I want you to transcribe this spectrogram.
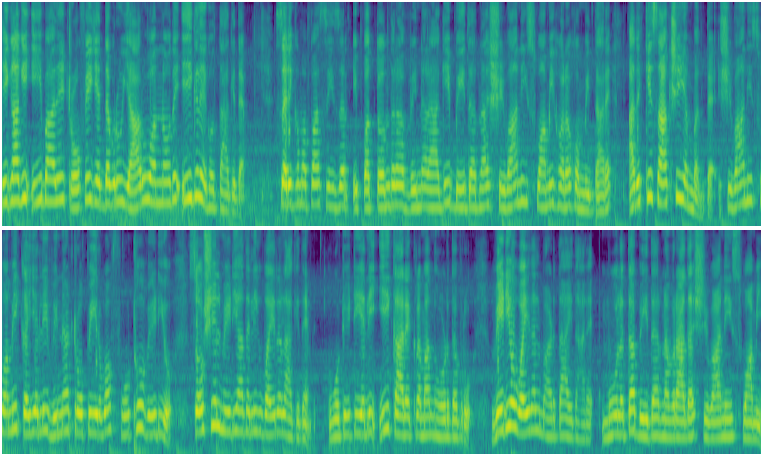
ಹೀಗಾಗಿ ಈ ಬಾರಿ ಟ್ರೋಫಿ ಗೆದ್ದವರು ಯಾರು ಅನ್ನೋದೇ ಈಗಲೇ ಗೊತ್ತಾಗಿದೆ. ಸರಿಗಮಪ ಸೀಸನ್ ಇಪ್ಪತ್ತೊಂದರ ವಿನ್ನರ್ ಆಗಿ ಬೀದರ್ನ ಶಿವಾನಿ ಸ್ವಾಮಿ ಹೊರಹೊಮ್ಮಿದ್ದಾರೆ. ಅದಕ್ಕೆ ಸಾಕ್ಷಿ ಎಂಬಂತೆ ಶಿವಾನಿ ಸ್ವಾಮಿ ಕೈಯಲ್ಲಿ ವಿನ್ನರ್ ಟ್ರೋಫಿ ಇರುವ ಫೋಟೋ, ವಿಡಿಯೋ ಸೋಷಿಯಲ್ ಮೀಡಿಯಾದಲ್ಲಿ ವೈರಲ್ ಆಗಿದೆ. ಒಟಿಟಿಯಲ್ಲಿ ಈ ಕಾರ್ಯಕ್ರಮ ನೋಡಿದವರು ವಿಡಿಯೋ ವೈರಲ್ ಮಾಡ್ತಾ ಇದ್ದಾರೆ. ಮೂಲತಃ ಬೀದರ್ನವರಾದ ಶಿವಾನಿ ಸ್ವಾಮಿ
